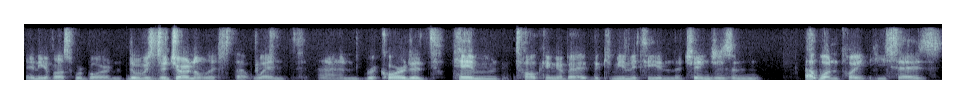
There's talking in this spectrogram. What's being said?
any of us were born. There was a journalist that went and recorded him talking about the community and the changes. And at one point, he says,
